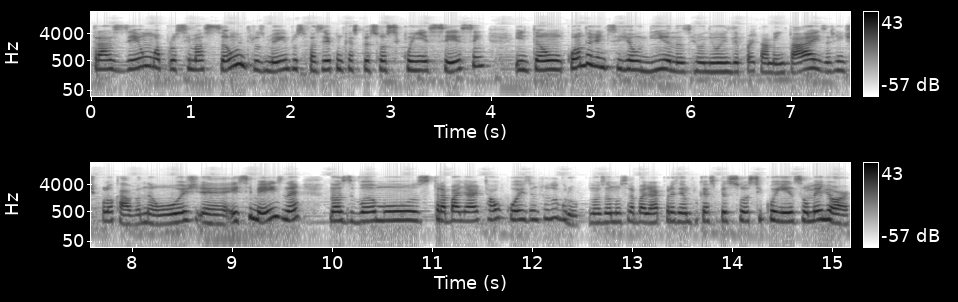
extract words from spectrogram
trazer uma aproximação entre os membros, fazer com que as pessoas se conhecessem. Então, quando a gente se reunia nas reuniões departamentais, a gente colocava, não, hoje, é, esse mês, né, nós vamos trabalhar tal coisa dentro do grupo. Nós vamos trabalhar, por exemplo, que as pessoas se conheçam melhor.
